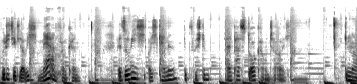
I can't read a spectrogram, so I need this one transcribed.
würdet ihr, glaube ich, mehr anfangen können. Weil so wie ich euch kenne, gibt es bestimmt ein paar Stalker unter euch. Genau.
